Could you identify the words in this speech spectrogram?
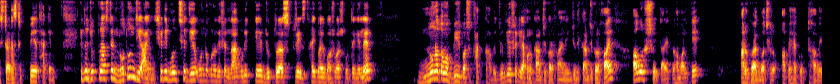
স্ট্যাটাসটা পেয়ে থাকেন। কিন্তু যুক্তরাষ্ট্রের নতুন যে আইন, সেটি বলছে যে অন্য কোনো দেশের নাগরিককে যুক্তরাষ্ট্রে স্থায়ীভাবে বসবাস করতে গেলে ন্যূনতম বিশ বছর থাকতে হবে। যদিও সেটি এখনও কার্যকর হয়নি। যদি কার্যকর হয়, অবশ্যই তারেক রহমানকে আরও কয়েক বছর অপেক্ষা করতে হবে।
